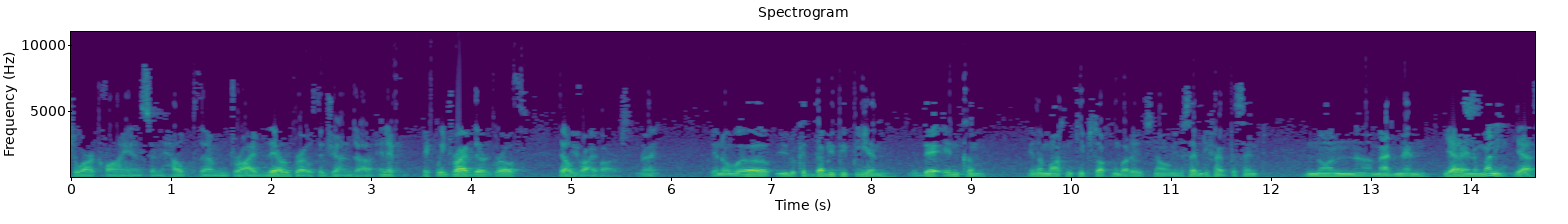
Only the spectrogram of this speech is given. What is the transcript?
to our clients and help them drive their growth agenda. And if, if we drive their growth, they'll drive ours. Right. You know, uh, you look at WPP and their income. You know, Martin keeps talking about it. It's now you know, 75% non-Mad Men Yes. kind of money. Yes.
